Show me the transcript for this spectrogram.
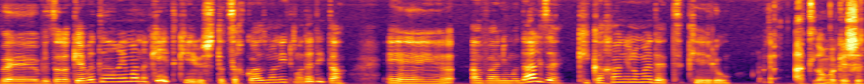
ו- וזה רכבת הרים ענקית, כאילו, שאתה צריך כל הזמן להתמודד איתה. אה, אבל אני מודה על זה, כי ככה אני לומדת, כאילו. את לא מבקשת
